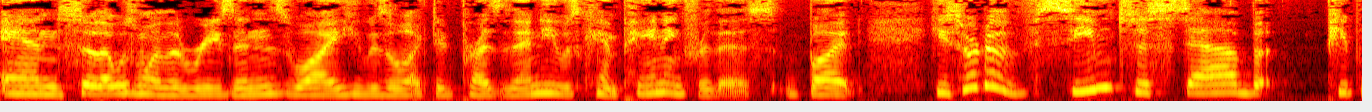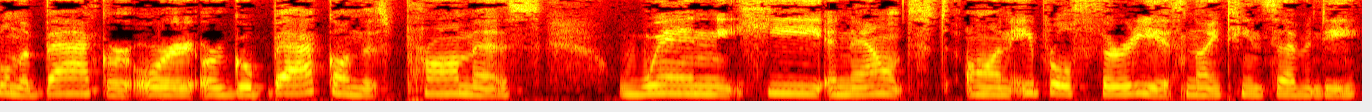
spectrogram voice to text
And so that was one of the reasons why he was elected president. He was campaigning for this, but he sort of seemed to stab people in the back or, or, or go back on this promise when he announced on April 30th, 1970,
